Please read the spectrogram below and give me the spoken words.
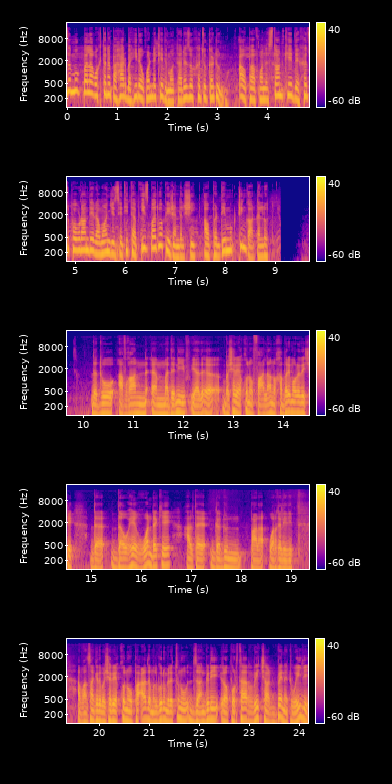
زموږ بله غوښتنه په هر بهیر او غونډه کې د معترضو ښځو ګډون و او په افغانستان کې د ښځو په وړاندې روان جنسیتي تبعیض باید وپېژندل شي او پر دې موږ ټینګار درلود. د دوو افغان مدني یا بشري حقوقو فعالانو خبرې مو اورېدې چې د دوحې غونډه کې هلته ګډون په اړه ورغلي دي افغانستان کې د بشري حقوقو په اړه د ملګرو ملتونو ځانګړي راپورتر ریچارډ بنټ ویلي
